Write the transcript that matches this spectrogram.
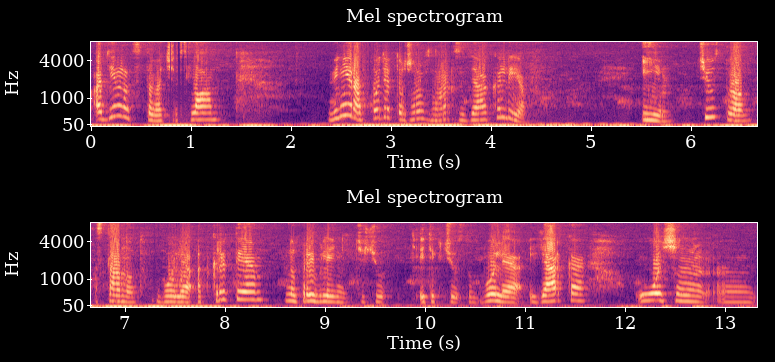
11 числа Венера входит уже в знак зодиака Лев. И чувства станут более открытые, ну, проявление этих чувств более ярко, очень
